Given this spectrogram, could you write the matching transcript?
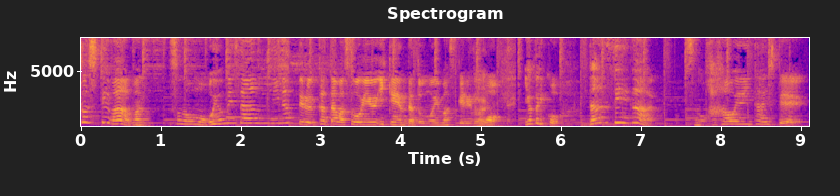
としては、まあ、そのもうお嫁さんになってる方はそういう意見だと思いますけれども、やっぱりこう男性がその母親に対して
